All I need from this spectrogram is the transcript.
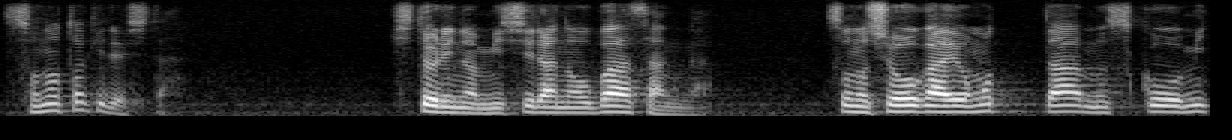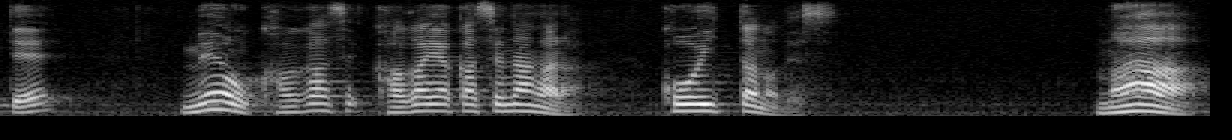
その時でした。一人の見知らぬおばあさんがその障害を持った息子を見て目を輝かせながらこう言ったのです。ま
